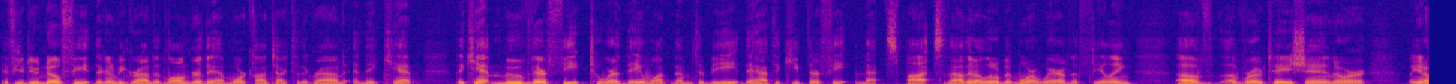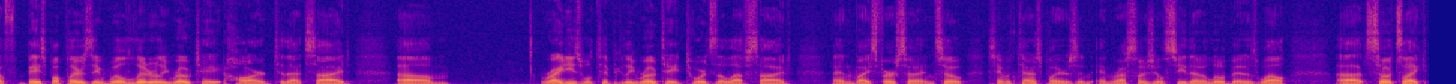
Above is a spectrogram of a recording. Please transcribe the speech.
If you do no feet, they're going to be grounded longer. They have more contact to the ground, and they can't they can't move their feet to where they want them to be. They have to keep their feet in that spot. So now they're a little bit more aware of the feeling of of rotation or you know baseball players they will literally rotate hard to that side. Um, righties will typically rotate towards the left side and vice versa. And so, same with tennis players and, and wrestlers, you'll see that a little bit as well. Uh, so, it's like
